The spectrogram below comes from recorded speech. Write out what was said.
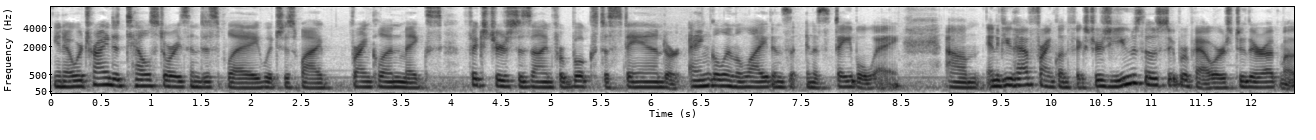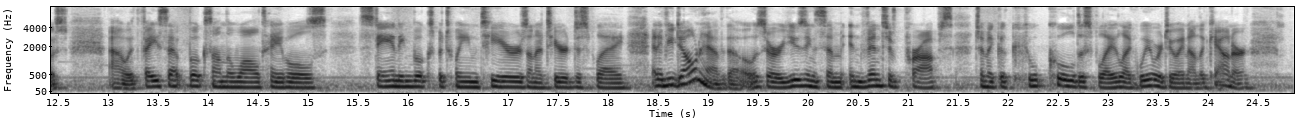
You know, we're trying to tell stories in display, which is why Franklin makes fixtures designed for books to stand or angle in the light in, in a stable way. Um, and if you have Franklin fixtures, use those superpowers to their utmost uh, with face up books on the wall tables, standing books between tiers on a tiered display. And if you don't have those or using some inventive props to make a cool, display like we were doing on the counter,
